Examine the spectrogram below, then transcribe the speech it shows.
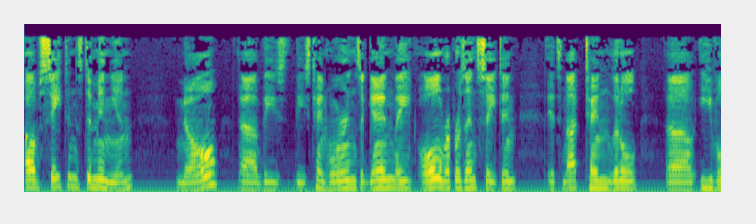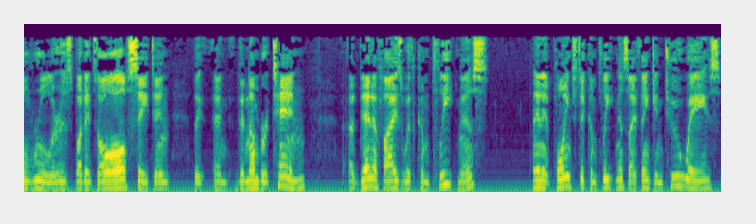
of Satan's dominion, no, uh, these, these ten horns, again, they all represent Satan. It's not ten little, uh, evil rulers, but it's all Satan. The, and the number ten identifies with completeness, and it points to completeness, I think, in two ways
